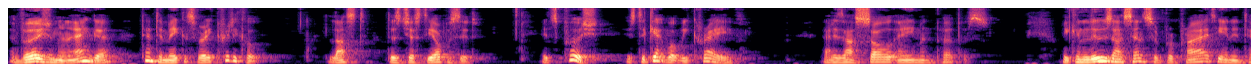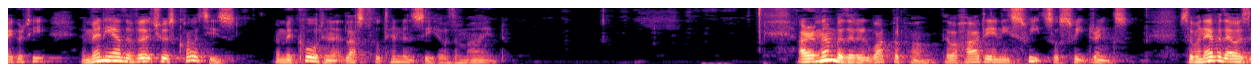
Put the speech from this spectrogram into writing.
Aversion and anger tend to make us very critical. Lust does just the opposite. Its push is to get what we crave. That is our sole aim and purpose. We can lose our sense of propriety and integrity and many other virtuous qualities when we're caught in that lustful tendency of the mind. I remember that at Wat Pah Pong there were hardly any sweets or sweet drinks. So whenever there was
